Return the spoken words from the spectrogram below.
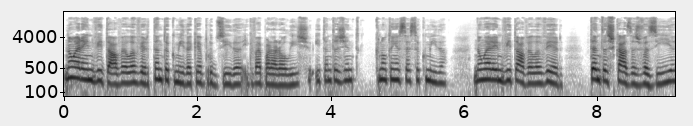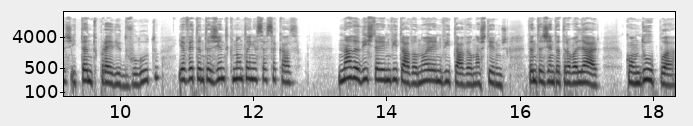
Não era inevitável haver tanta comida que é produzida e que vai parar ao lixo e tanta gente que não tem acesso a comida não era inevitável haver tantas casas vazias e tanto prédio devoluto e haver tanta gente que não tem acesso a casa. Nada disto era inevitável, não era inevitável nós termos tanta gente a trabalhar com dupla,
